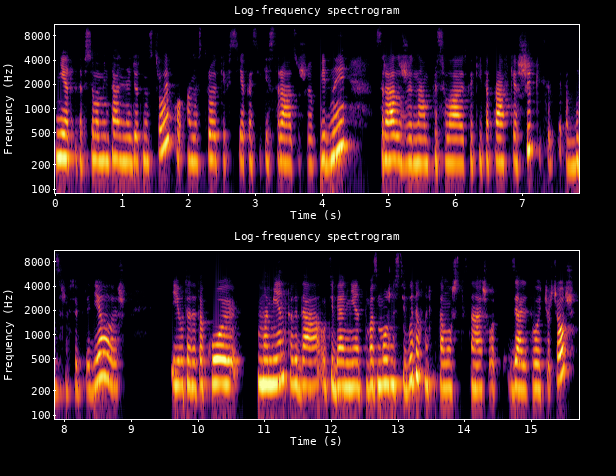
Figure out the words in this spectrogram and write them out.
Нет, это все моментально идет на стройку, а на стройке все косяки сразу же видны, сразу же нам присылают какие-то правки, ошибки, ты это быстро все переделываешь. И вот это такой момент, когда у тебя нет возможности выдохнуть, потому что ты знаешь, вот взяли твой чертеж,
